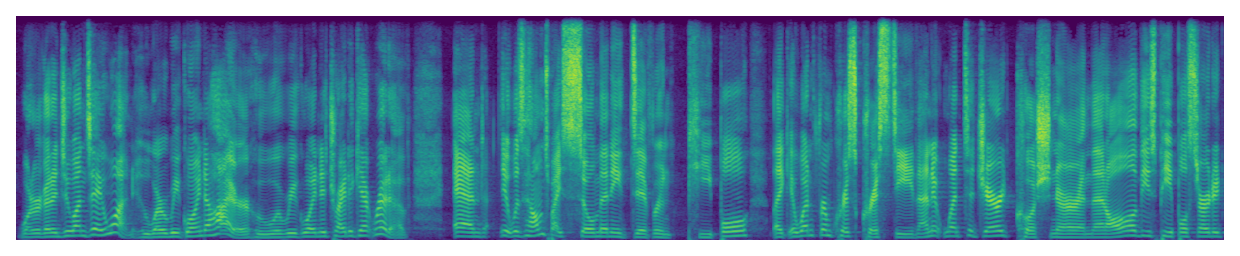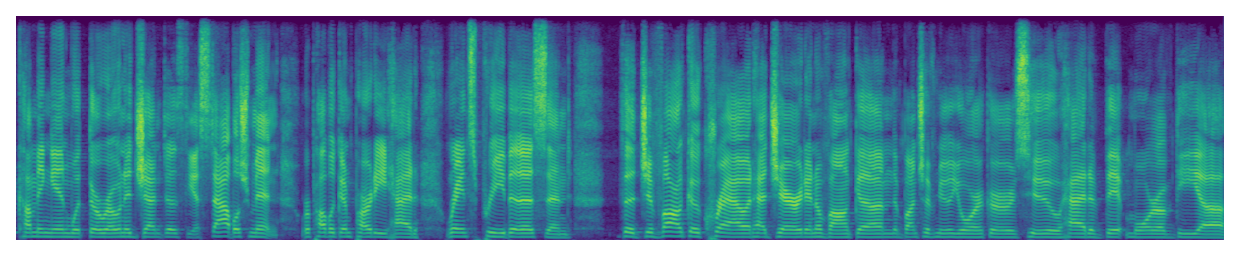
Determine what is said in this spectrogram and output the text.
what are we going to do on day one? Who are we going to hire? Who are we going to try to get rid of? And it was helmed by so many different people. Like it went from Chris Christie, then it went to Jared Kushner, and then all of these people started coming in with their own agendas. The establishment Republican Party had Reince Priebus and the Javanka crowd had Jared and Ivanka and a bunch of New Yorkers who had a bit more of the uh,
